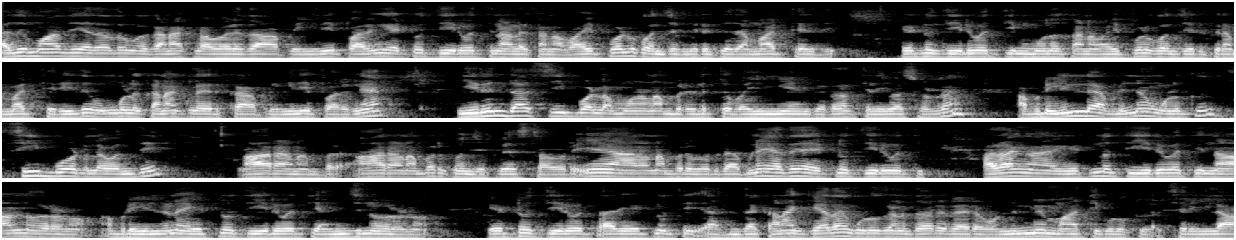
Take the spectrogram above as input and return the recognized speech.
அது மாதிரி ஏதாவது உங்கள் கணக்கில் வருதா? அப்படிங்கிறது பாருங்கள் எட்நூற்றி இருபத்தி நாலுக்கான வாய்ப்புகள் கொஞ்சம் இருக்கிற மாதிரி தெரியுது. எட்நூற்றி இருபத்தி மூணுக்கான வாய்ப்புகள் கொஞ்சம் இருக்கிற மாதிரி தெரியுது. உங்களுக்கு கணக்கில் இருக்கா? அப்படிங்கிறதே பாருங்கள் இருந்தால் சி போர்டில் மூணு நம்பர் எடுத்து வைங்கிறதான் தெளிவாக சொல்கிறேன் அப்படி இல்லை அப்படின்னா உங்களுக்கு சி போர்டில் வந்து ஆறாம் நம்பர் ஆறாம் நம்பர் கொஞ்சம் பேஸ்ட்டாக வரும். ஏன் ஆறாம் நம்பர் வருது அப்படின்னா எதாவது எட்நூற்றி இருபத்தி. அதாங்க எட்நூற்றி இருபத்தி நாலுன்னு வரணும். அப்படி இல்லைன்னா எட்நூற்றி இருபத்தி அஞ்சுன்னு வரணும். எட்நூற்றி இருபத்தாறு எட்நூற்றி அந்த கணக்கே தான் கொடுக்கணும் தவிர வேறு ஒன்றுமே மாற்றி கொடுக்கல. சரிங்களா?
